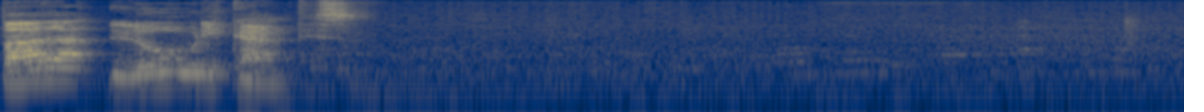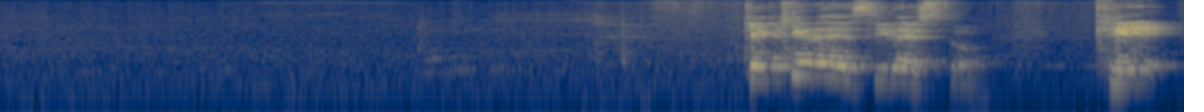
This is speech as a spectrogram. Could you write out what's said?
para lubricantes. ¿Qué quiere decir esto? Que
